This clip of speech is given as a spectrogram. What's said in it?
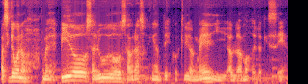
Así que bueno, me despido, saludos, abrazos gigantescos, escríbanme y hablamos de lo que sea.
